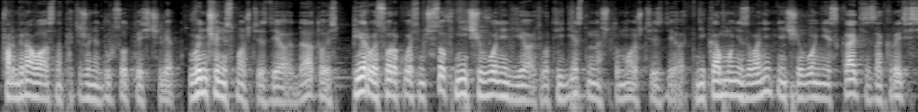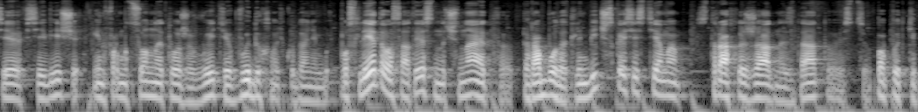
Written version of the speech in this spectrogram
формировалась на протяжении 200 тысяч лет, вы ничего не сможете сделать, да, то есть первые 48 часов ничего не делать, вот единственное, что можете сделать, никому не звонить, ничего не искать, закрыть все, все вещи, информационные тоже, выйти, выдохнуть куда-нибудь. После этого, соответственно, начинает работать лимбическая система, страх и жадность, да, то есть попытки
